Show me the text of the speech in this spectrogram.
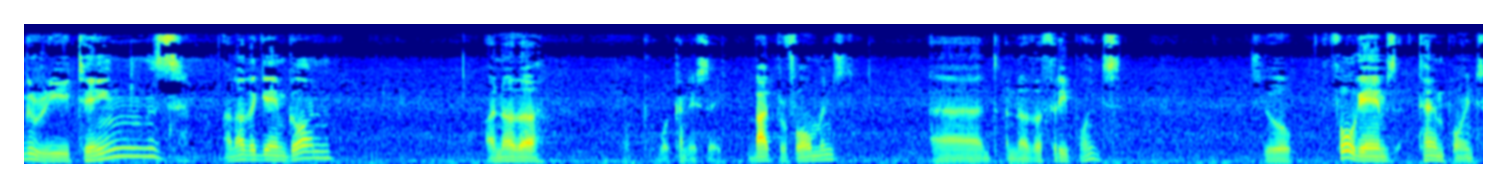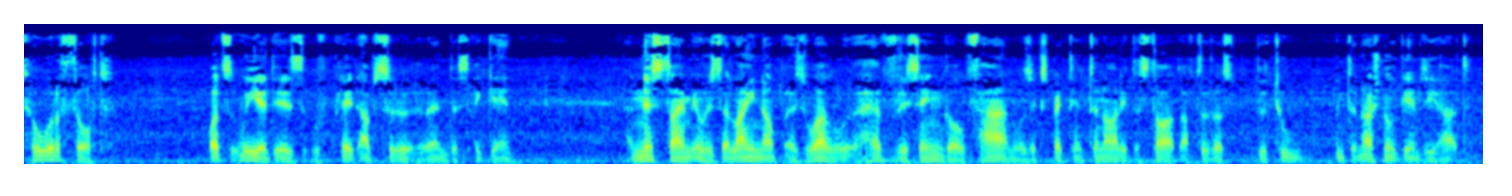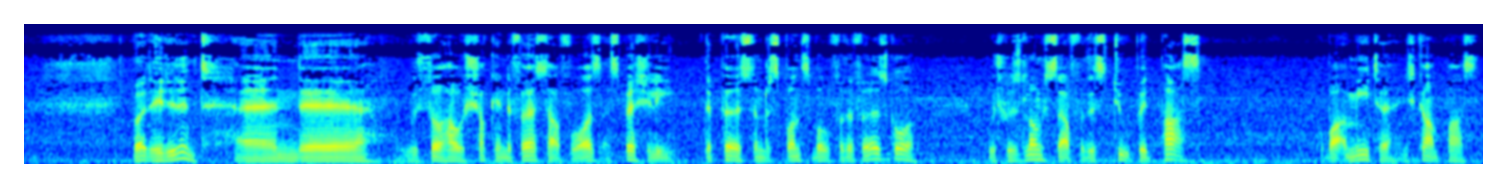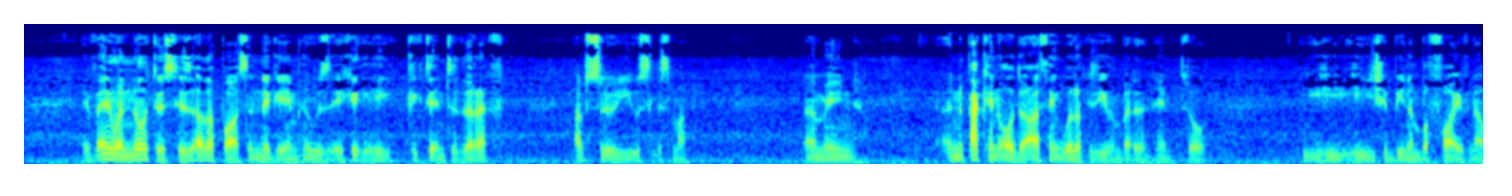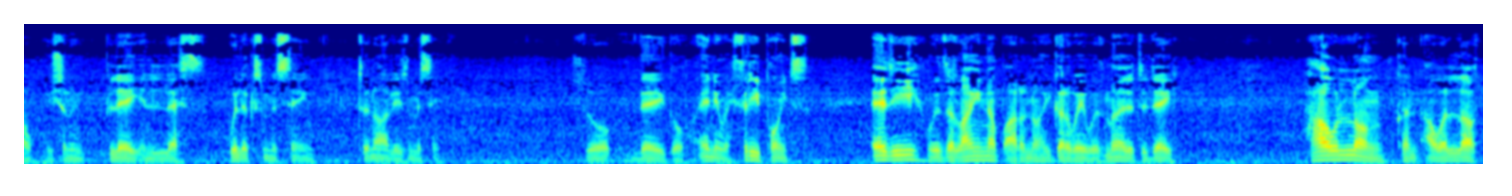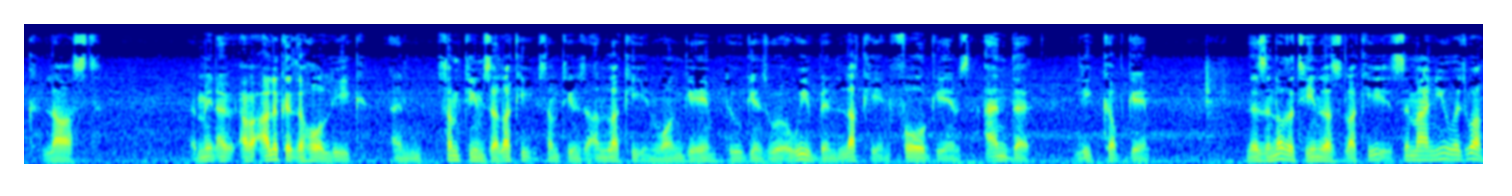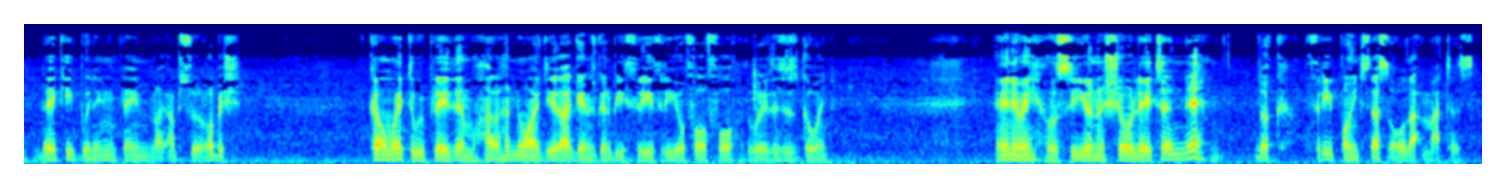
Greetings. Another game gone. Another, what can I say, bad performance. And another three points. So, four games, 10 points. Who would have thought? What's weird is we've played absolutely horrendous again. And this time it was the lineup as well. Every single fan was expecting Tonali to start after the, the two international games he had but they didn't. And uh, we saw how shocking the first half was especially the person responsible for the first goal which was Longstaff with a stupid pass. About a meter he can't pass. If anyone noticed his other pass in the game he was he, he kicked it into the ref. Absolutely useless man. I mean in the packing order I think Willock is even better than him so he, he, should be number five now. He shouldn't play unless Willock's missing, Tonali's missing. So there you go. Anyway, three points. Eddie with the lineup, I don't know, he got away with murder today. How long can our luck last? I mean, I, I look at the whole league and some teams are lucky, some teams are unlucky in one game, two games. We've been lucky in four games and the League Cup game. There's another team that's lucky. It's the Man U as well. They keep winning and playing like absolute rubbish. Can't wait till we play them. I have no idea that game's going to be 3-3 or 4-4 the way this is going. Anyway, we'll see you on the show later. And look, three points, that's all that matters.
